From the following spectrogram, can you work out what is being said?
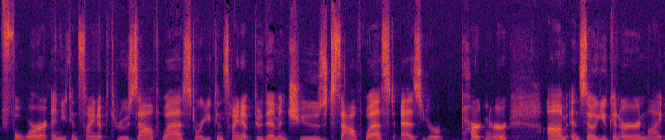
for, and you can sign up through Southwest, or you can sign up through them and choose Southwest as your partner. Um, and so you can earn like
